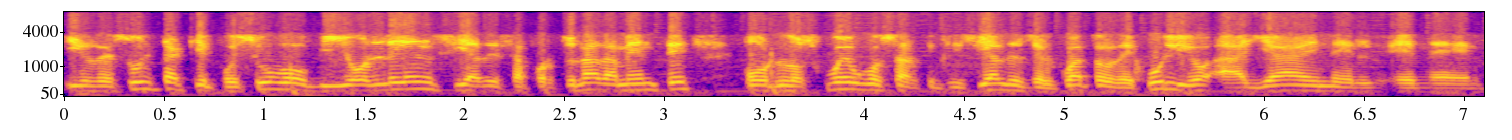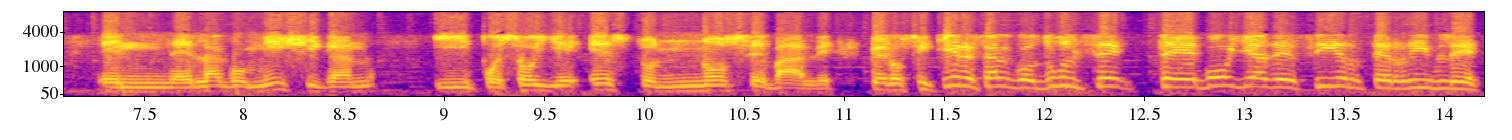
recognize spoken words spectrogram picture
y resulta que pues hubo violencia desafortunadamente por los fuegos artificiales del 4 de julio allá en el, en el, en el lago Michigan y pues oye, esto no se vale. Pero si quieres algo dulce, te voy a decir terrible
